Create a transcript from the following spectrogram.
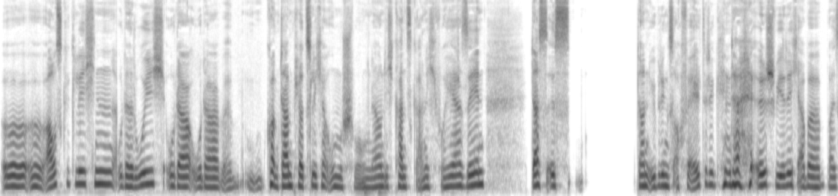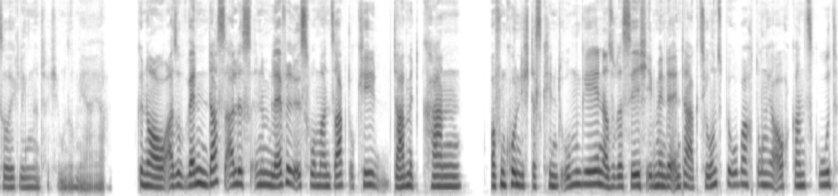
äh, äh ausgeglichen oder ruhig oder oder äh, kommt dann plötzlicher Umschwung? Ne? Und ich kann es gar nicht vorhersehen. Das ist dann übrigens auch für ältere Kinder äh, schwierig, aber bei Säuglingen natürlich umso mehr, ja. Genau, also wenn das alles in einem Level ist, wo man sagt, okay, damit kann offenkundig das Kind umgehen. Also das sehe ich eben in der Interaktionsbeobachtung ja auch ganz gut.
